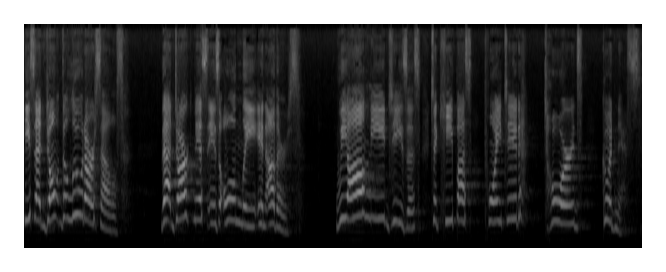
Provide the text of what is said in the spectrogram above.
He said, Don't delude ourselves that darkness is only in others. We all need Jesus to keep us pointed towards goodness.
